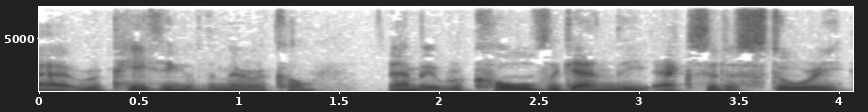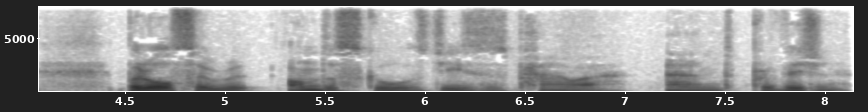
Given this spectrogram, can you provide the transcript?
uh, repeating of the miracle. Um, it recalls again the Exodus story, but also re- underscores Jesus' power and provision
